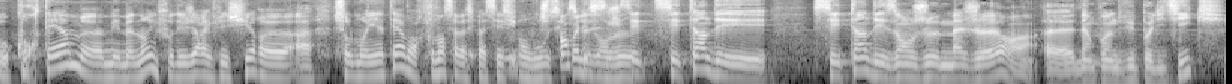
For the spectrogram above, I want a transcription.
au court terme, mais maintenant, il faut déjà réfléchir euh, à, sur le moyen terme. Alors, comment ça va se passer selon vous? C'est quoi les enjeux? c'est un des c'est un des enjeux majeurs euh, d'un point de vue politique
